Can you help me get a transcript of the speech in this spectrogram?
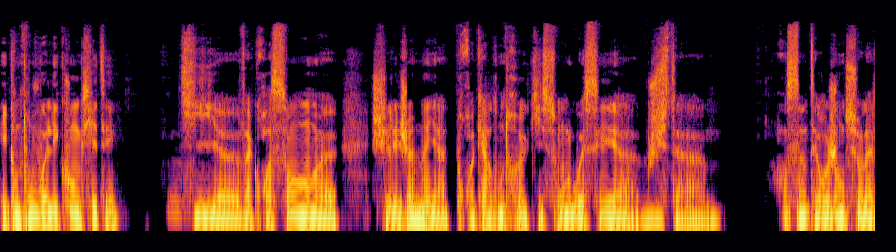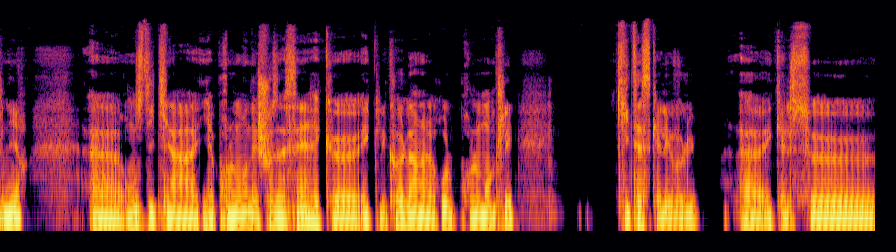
Et quand on voit l'éco-anxiété qui euh, va croissant euh, chez les jeunes. Il y a trois quarts d'entre eux qui sont angoissés euh, juste en s'interrogeant sur l'avenir. on se dit qu'il y, a, probablement des choses à faire et que, l'école a un rôle probablement clé, quitte à ce qu'elle évolue et qu'elle se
